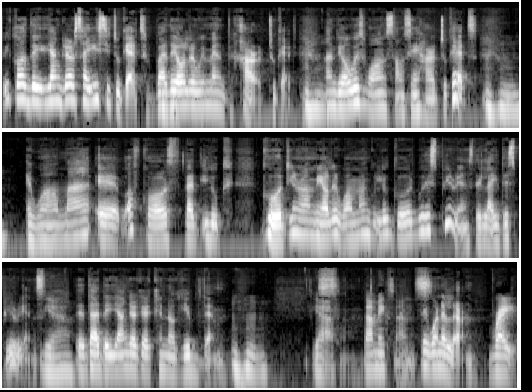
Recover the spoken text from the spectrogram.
because the young girls are easy to get, but Mm-hmm. the older women hard to get, and they always want something hard to get. Mm-hmm. A woman, uh, of course, that look good. You know, I mean, older woman look good with experience. They like the experience. Yeah. that, the younger girl cannot give them. yeah that makes sense They want to learn. right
